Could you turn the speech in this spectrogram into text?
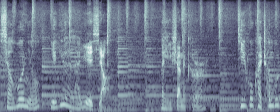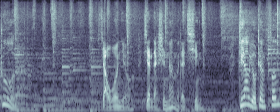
小蜗牛也越来越小，背上的壳几乎快撑不住了。小蜗牛现在是那么的轻，只要有阵风，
